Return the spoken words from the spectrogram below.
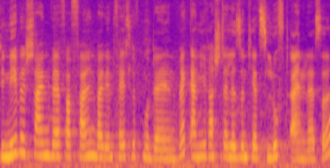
Die Nebelscheinwerfer fallen bei den Facelift-Modellen weg. An ihrer Stelle sind jetzt Lufteinlässe.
